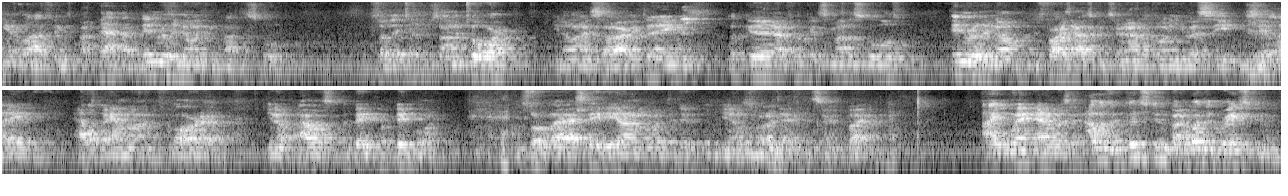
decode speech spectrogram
hearing a lot of things about that, but I didn't really know anything about the school. So they took us on a tour, you know, and I saw everything, it looked good, I was looking at some other schools. Didn't really know, as far as I was concerned, I was going to USC, UCLA, Alabama, and Florida. You know, I was the big, the big boy. I'm so glad I stayed here, I don't know what to do, you know, as far as that's concerned. But I went, and I was, I was a good student, but I wasn't a great student.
